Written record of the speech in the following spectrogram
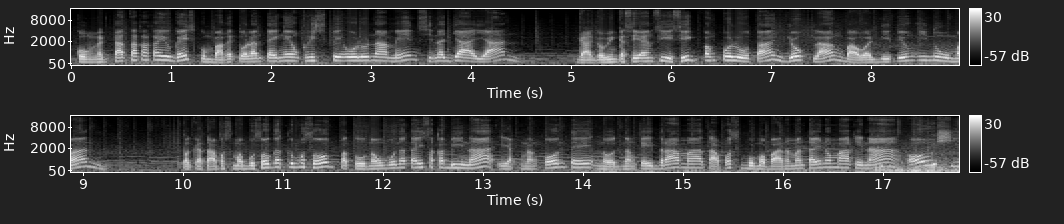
Kung nagtataka kayo guys kung bakit walang tenga yung crispy ulo namin, sinadya yan. Gagawin kasi ang sisig pang pulutan, joke lang, bawal dito yung inuman. Pagkatapos mabusog at lumusog, patunaw muna tayo sa kabina, iyak ng konti, nood ng k-drama, tapos bumaba naman tayo ng makina. Oh shit!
